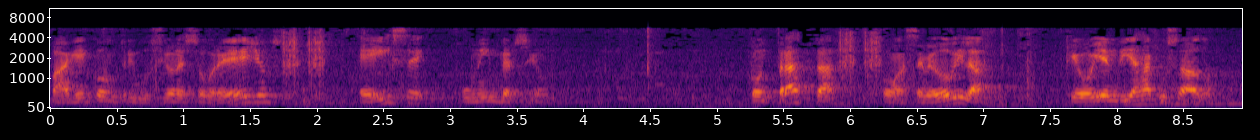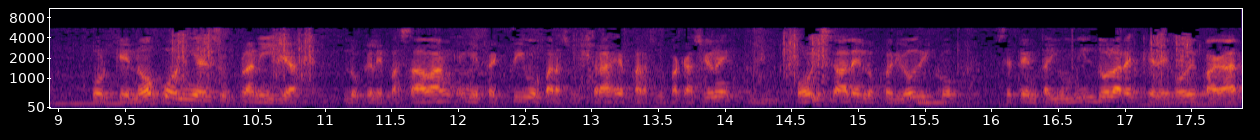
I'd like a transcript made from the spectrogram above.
pagué contribuciones sobre ellos e hice una inversión. Contrasta con Acevedo Vilá, que hoy en día es acusado porque no ponía en sus planillas lo que le pasaban en efectivo para sus trajes, para sus vacaciones. Hoy sale en los periódicos 71 mil dólares que dejó de pagar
